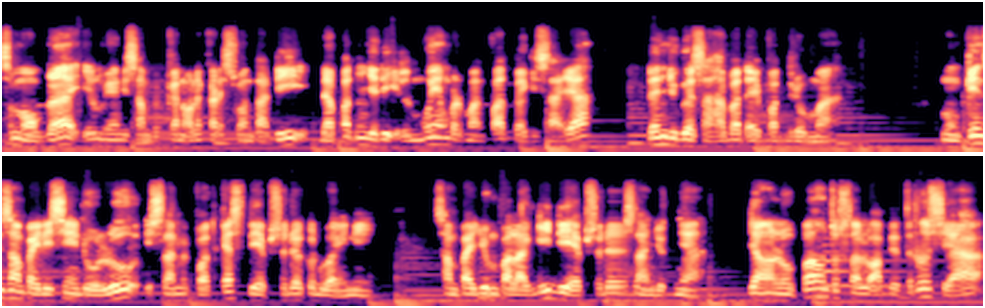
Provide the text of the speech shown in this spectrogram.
Semoga ilmu yang disampaikan oleh Kariswan tadi dapat menjadi ilmu yang bermanfaat bagi saya dan juga sahabat iPod di rumah. Mungkin sampai di sini dulu Islamic Podcast di episode kedua ini. Sampai jumpa lagi di episode selanjutnya. Jangan lupa untuk selalu update terus ya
